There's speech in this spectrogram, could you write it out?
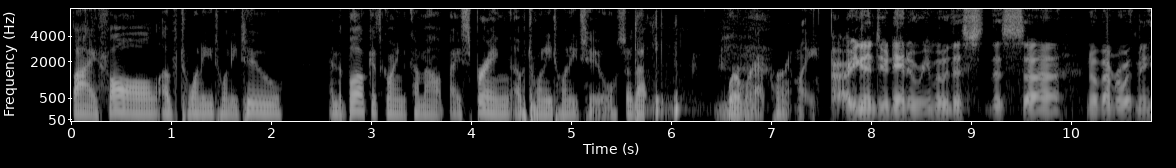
by fall of 2022 and the book is going to come out by spring of 2022. So that's where we're at currently. Are you going to do NaNoWriMo this, this, uh, November with me?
